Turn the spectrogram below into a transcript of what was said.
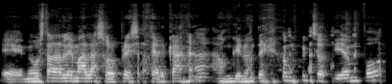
Eh, me gusta darle más la sorpresa cercana, aunque no tenga mucho tiempo.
